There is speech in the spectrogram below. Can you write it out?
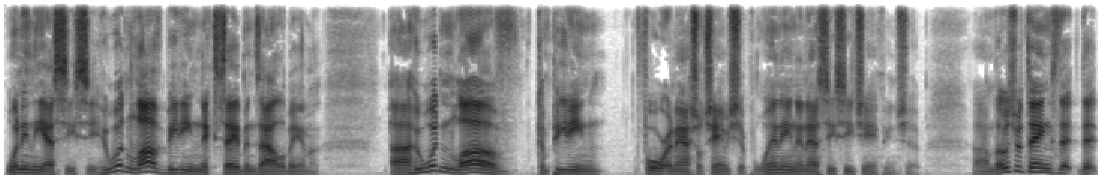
winning the SEC? Who wouldn't love beating Nick Saban's Alabama? Uh, who wouldn't love competing for a national championship, winning an SEC championship? Um, those are things that that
